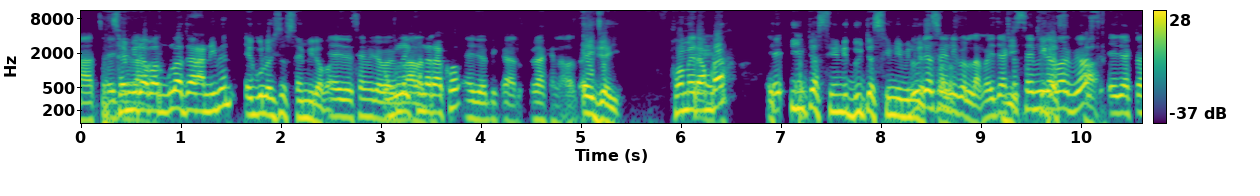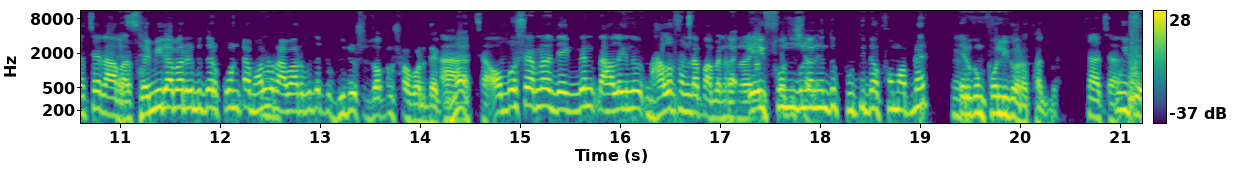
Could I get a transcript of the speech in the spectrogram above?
আচ্ছা সেমি রাবারগুলা যারা নিবেন এগুলো হচ্ছে সেমি রাবার এই যে সেমি রাবার এখানে রাখো। এই যে রাখেন এই যেই ফোমের আমরা তিনটা শ্রেণি দুইটা শ্রেণি মিলে দুইটা শ্রেণি করলাম। এই যে একটা সেমি রাবার ভিউয়ার্স এই যে একটা হচ্ছে রাবার সেমি রাবারের ভিতরে কোনটা ভালো রাবারের ভিতরে একটু ভিডিও যত্ন সহকারে দেখেন হ্যাঁ। আচ্ছা অবশ্যই আপনারা দেখবেন তাহলে কিন্তু ভালো ফোনটা পাবেন আপনারা এই ফোমগুলো কিন্তু প্রতিটা ফোম আপনার এরকম পলি করা থাকবে। আচ্ছা। ওই যে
